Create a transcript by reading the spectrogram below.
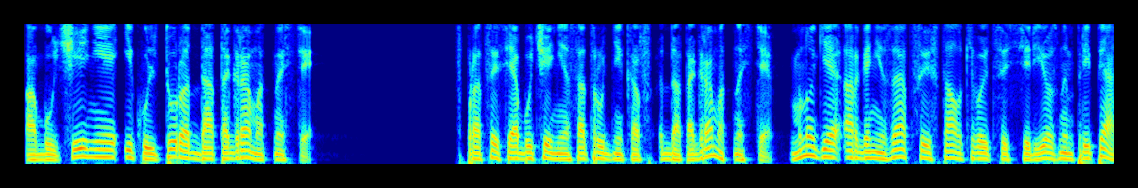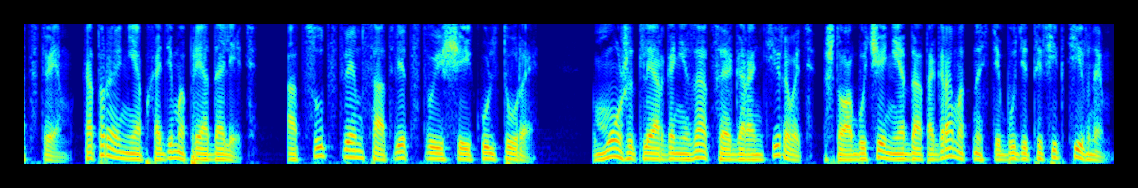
Обучение и культура датаграмотности. В процессе обучения сотрудников датаграмотности многие организации сталкиваются с серьезным препятствием, которое необходимо преодолеть – отсутствием соответствующей культуры. Может ли организация гарантировать, что обучение датаграмотности будет эффективным?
